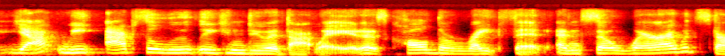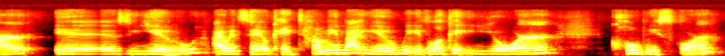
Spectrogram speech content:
Yeah, we absolutely can do it that way. It is called the right fit. And so, where I would start is you. I would say, okay, tell me about you. We look at your Kolbe score.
